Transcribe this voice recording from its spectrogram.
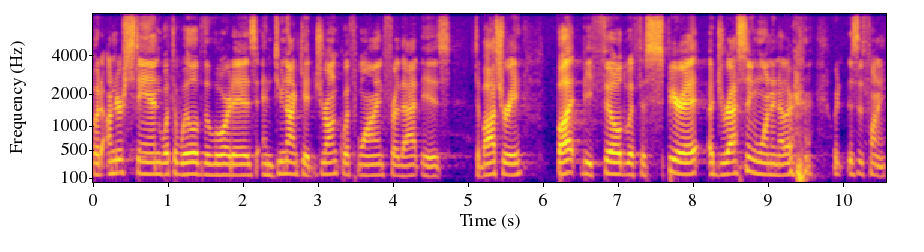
but understand what the will of the Lord is, and do not get drunk with wine, for that is debauchery, but be filled with the Spirit, addressing one another. this is funny.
